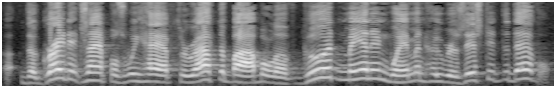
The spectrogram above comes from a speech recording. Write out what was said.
uh, the great examples we have throughout the Bible of good men and women who resisted the devil.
